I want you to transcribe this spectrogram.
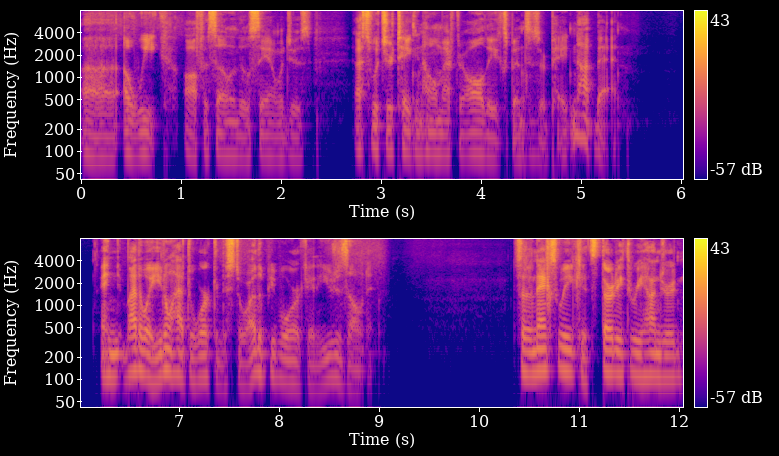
uh, a week off of selling those sandwiches. That's what you're taking home after all the expenses are paid. Not bad. And by the way, you don't have to work at the store. Other people work at it. You just own it. So the next week it's 3,300.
